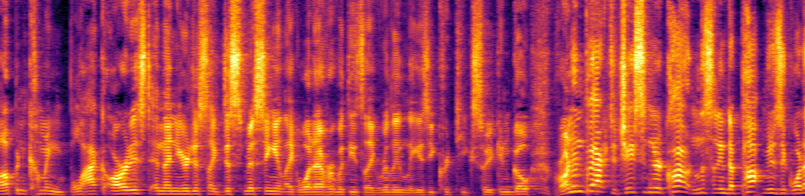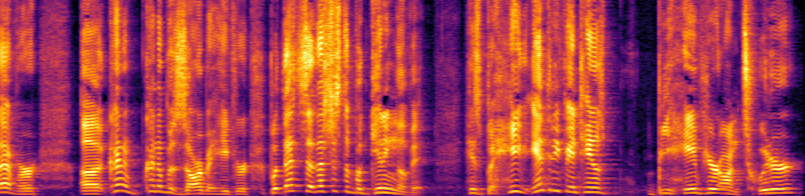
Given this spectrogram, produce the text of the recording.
up and coming black artist and then you're just like dismissing it like whatever with these like really lazy critiques. So you can go running back to chasing your clout and listening to pop music whatever. Uh kind of kind of bizarre behavior. But that's that's just the beginning of it. His behavior anthony fantano's behavior on twitter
